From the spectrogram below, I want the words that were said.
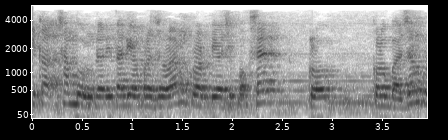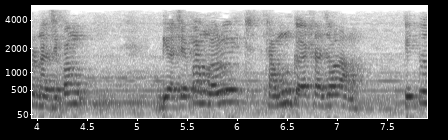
kita sambung. Dari tadi alprazolam, chlordiazepoxide, clobazam, clonazepam, diazepam, lalu sambung ke estrazolam itu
